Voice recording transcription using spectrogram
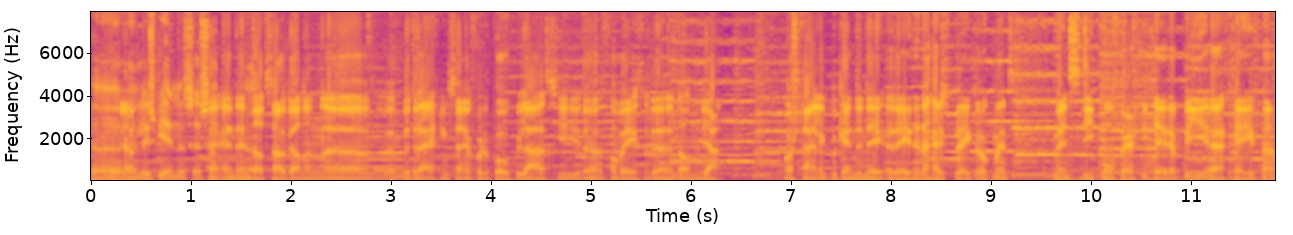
Ja, ja. En lesbiennes en zo. En, en dat zou dan een bedreiging zijn voor de populatie vanwege de dan ja, waarschijnlijk bekende ne- redenen. Hij spreekt ook met mensen die conversietherapie eh, geven.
